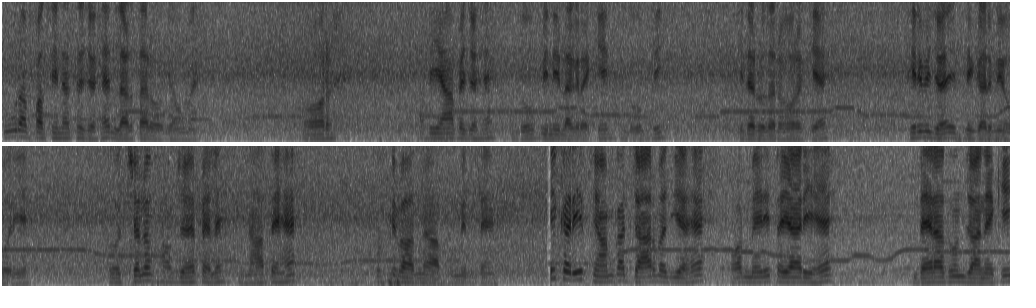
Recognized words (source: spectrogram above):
पूरा पसीना से जो है लड़तर हो गया हूँ मैं। और अभी यहाँ पे जो है, धूप भी नहीं लग रखी है, धूप भी इधर उधर हो रखी है। फिर भी जो है, इतनी गर्मी हो रही है। तो चलो, अब जो है, पहले नहाते हैं, उसके बाद में आपको मिलते हैं। करीब शाम का चार बज गया है और मेरी तैयारी है देहरादून जाने की।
